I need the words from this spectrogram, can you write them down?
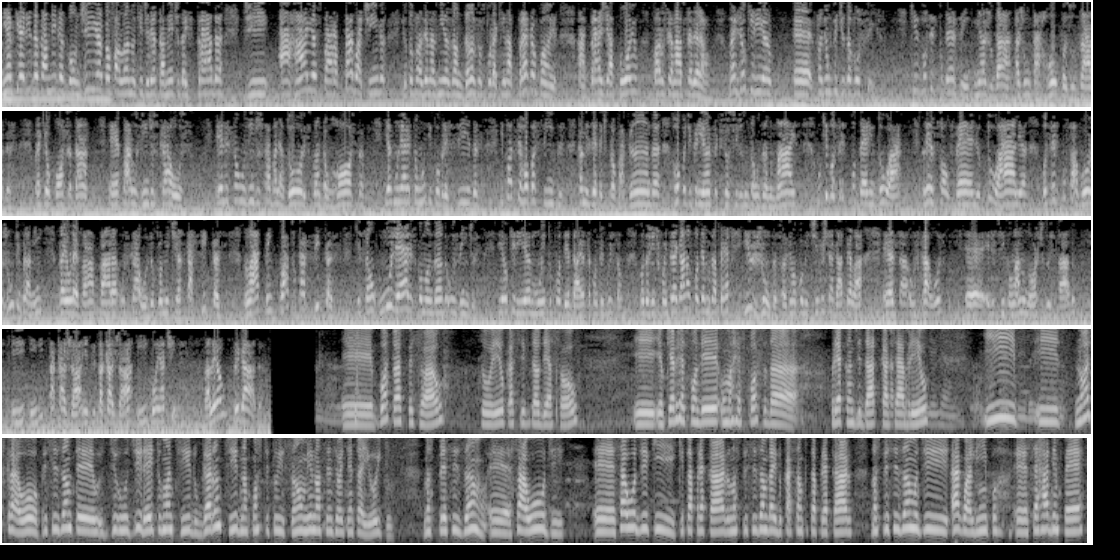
Minhas queridas amigas, bom dia. Estou falando aqui diretamente da estrada de Arraias para Taguatinga, que eu estou fazendo as minhas andanças por aqui na pré-campanha, atrás de apoio para o Senado Federal. Mas eu queria é, fazer um pedido a vocês, que vocês pudessem me ajudar a juntar roupas usadas para que eu possa dar é, para os índios craôs. Eles são os índios trabalhadores, plantam roça, e as mulheres estão muito empobrecidas, e pode ser roupa simples, camiseta de propaganda, roupa de criança que seus filhos não estão usando mais. O que vocês puderem doar, lençol velho, toalha, vocês, por favor, juntem para mim para eu levar para os craús. Eu prometi as cacicas. Lá tem quatro cacicas, que são mulheres comandando os índios. E eu queria muito poder dar essa contribuição. Quando a gente for entregar, nós podemos até ir juntas, fazer uma comitiva e chegar até lá. Essa, os craús, é, eles ficam lá no norte do estado, e em Itacajá, entre Itacajá e Goiatins. Valeu? Obrigada. É, boa tarde, pessoal. Sou eu, cacique da Aldeia Sol. E eu quero responder uma resposta da pré-candidata Cátia Abreu e, e nós, CRAO, precisamos ter o, direito mantido, garantido na Constituição 1988. Nós precisamos é, saúde, é, saúde que está precário, nós precisamos da educação que está precário, nós precisamos de água limpa, é, cerrado em pé.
